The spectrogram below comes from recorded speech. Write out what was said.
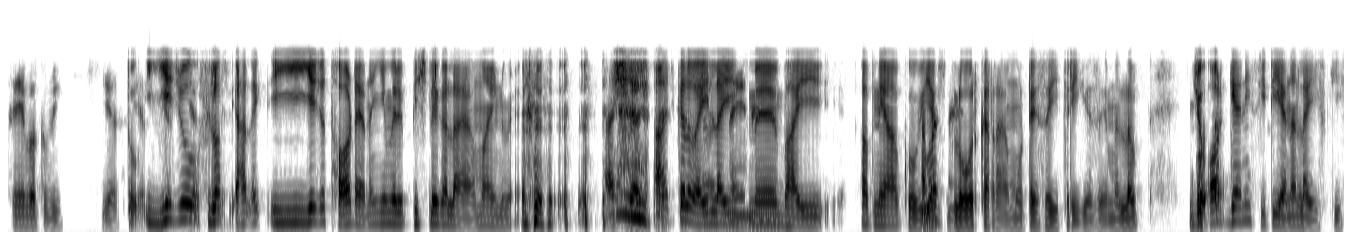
सेवक भी। यस तो यस ये यस जो फिलोसफी ये जो थॉट है ना ये मेरे पिछले कल आया माइंड में। अच्छा अच्छा अच्छा आजकल भाई लाइफ में भाई अपने आप को भी एक्सप्लोर कर रहा है मोटे सही तरीके से मतलब जो है। ऑर्गेनिसिटी है ना लाइफ की।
